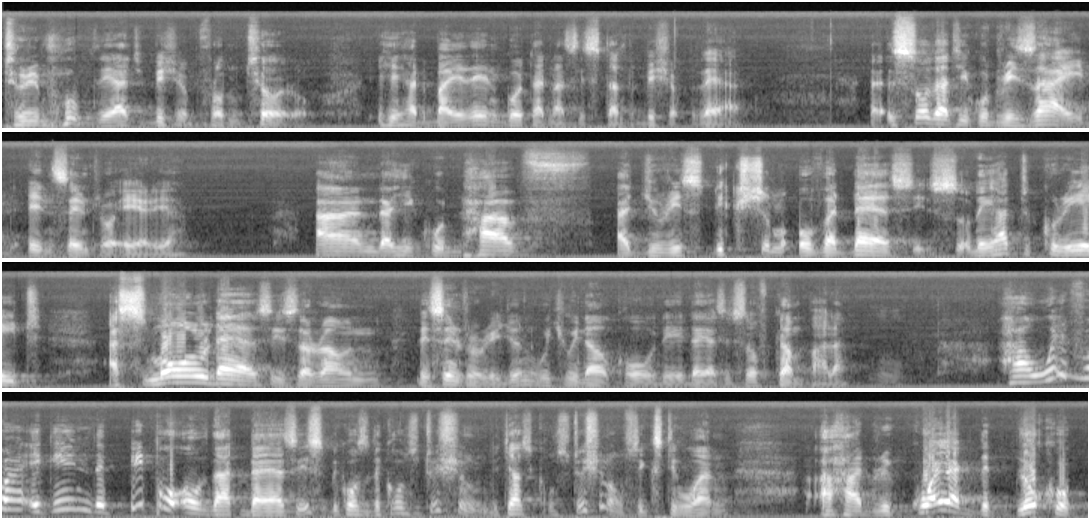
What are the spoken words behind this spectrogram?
to remove the Archbishop from Toro. He had by then got an assistant bishop there, uh, so that he could reside in central area, and uh, he could have a jurisdiction over diocese. So they had to create a small diocese around the central region, which we now call the Diocese of Kampala. However, again, the people of that diocese, because the constitution, the church constitution of 61, uh, had required the local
